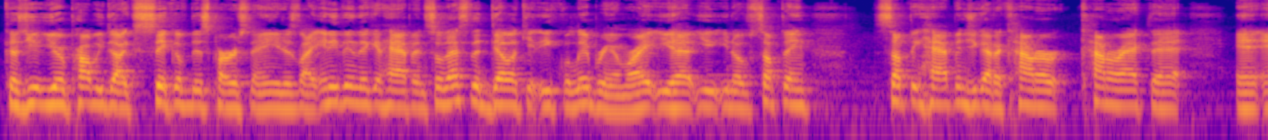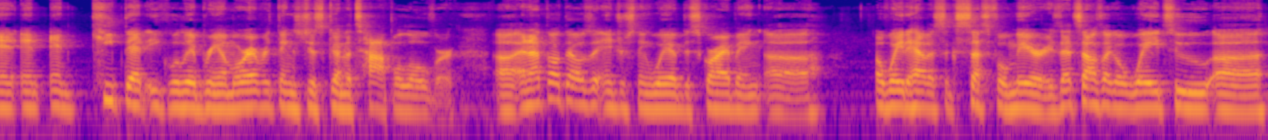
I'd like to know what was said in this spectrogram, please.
Because you, you're probably like sick of this person, and you're just like anything that can happen. So that's the delicate equilibrium, right? You have you you know something something happens, you got to counter counteract that and, and, and keep that equilibrium or everything's just going to topple over. Uh, and I thought that was an interesting way of describing uh, a way to have a successful marriage. That sounds like a way to uh,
